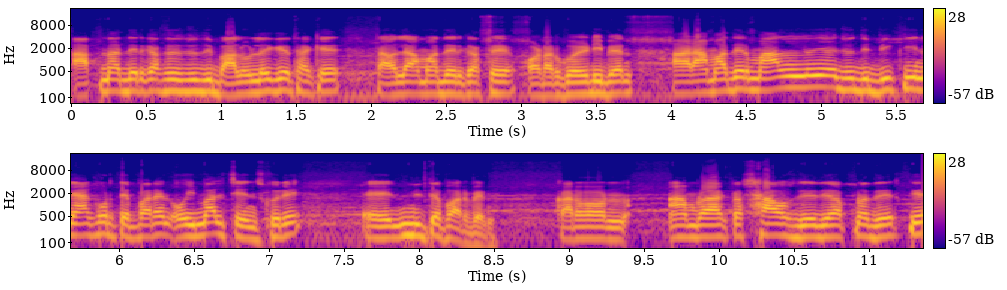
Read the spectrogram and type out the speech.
আপনাদের কাছে যদি ভালো লেগে থাকে, তাহলে আমাদের কাছে অর্ডার করে দিবেন। আর আমাদের মাল নিয়ে যদি বিক্রি না করতে পারেন, ওই মাল চেঞ্জ করে নিতে পারবেন। কারণ আমরা একটা সাহস দিয়ে দিই আপনাদেরকে।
